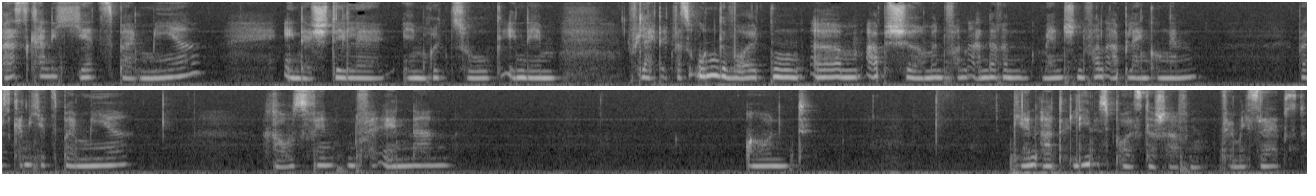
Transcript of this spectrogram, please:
Was kann ich jetzt bei mir in der Stille, im Rückzug, in dem vielleicht etwas ungewollten ähm, Abschirmen von anderen Menschen, von Ablenkungen, was kann ich jetzt bei mir rausfinden, verändern und wie eine Art Liebespolster schaffen für mich selbst.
